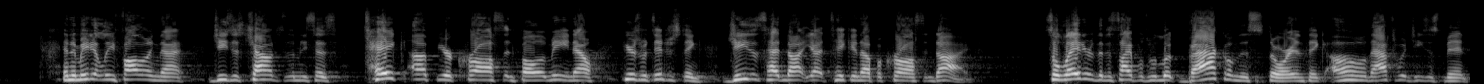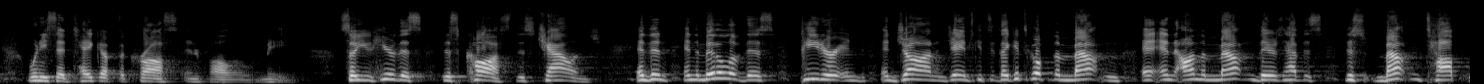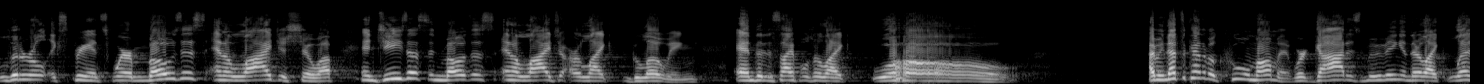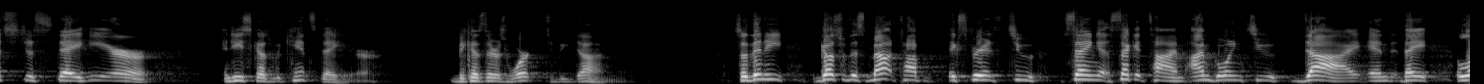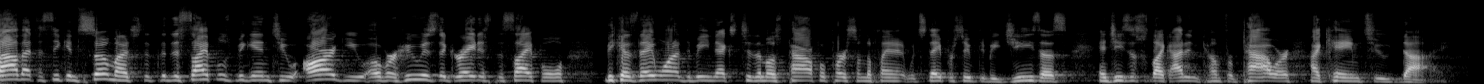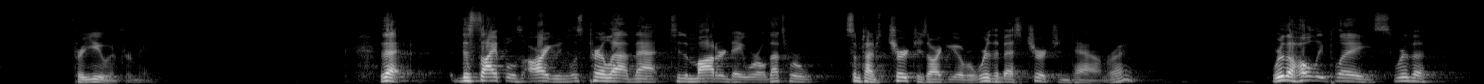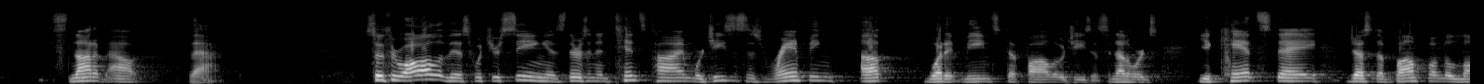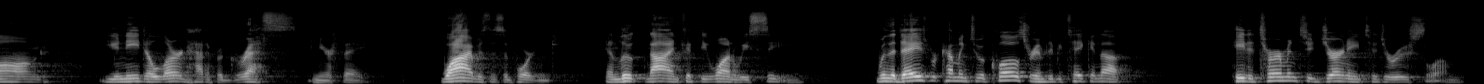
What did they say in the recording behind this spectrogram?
And immediately following that, Jesus challenges them and he says, Take up your cross and follow me. Now, here's what's interesting Jesus had not yet taken up a cross and died. So later, the disciples would look back on this story and think, oh, that's what Jesus meant when he said, Take up the cross and follow me. So you hear this, this cost, this challenge. And then in the middle of this, Peter and, and John and James get to, they get to go up the mountain, and, and on the mountain there's have this, this mountaintop literal experience where Moses and Elijah show up, and Jesus and Moses and Elijah are like glowing, and the disciples are like, whoa. I mean, that's a kind of a cool moment where God is moving, and they're like, let's just stay here. And Jesus goes, we can't stay here because there's work to be done. So then he goes from this mountaintop experience to saying a second time, I'm going to die. And they allow that to sink in so much that the disciples begin to argue over who is the greatest disciple because they wanted to be next to the most powerful person on the planet, which they perceived to be Jesus. And Jesus was like, I didn't come for power, I came to die for you and for me. That disciples arguing. Let's parallel that to the modern day world. That's where sometimes churches argue over we're the best church in town, right? We're the holy place. We're the. It's not about that. So, through all of this, what you're seeing is there's an intense time where Jesus is ramping up what it means to follow Jesus. In other words, you can't stay just a bump on the long. You need to learn how to progress in your faith. Why was this important? In Luke 9 51, we see when the days were coming to a close for him to be taken up, he determined to journey to Jerusalem.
